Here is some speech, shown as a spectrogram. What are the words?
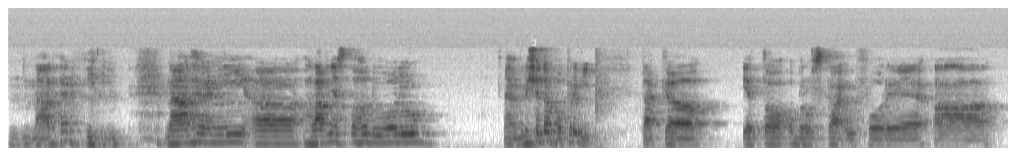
Nádherný. Nádherný, hlavně z toho důvodu, když je to poprvé, tak je to obrovská euforie a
